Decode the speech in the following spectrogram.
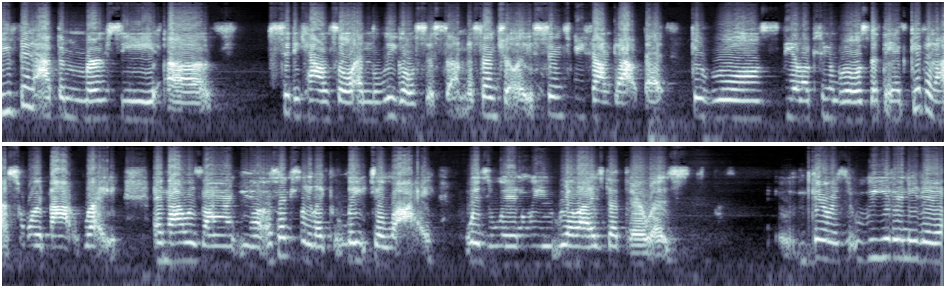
we've been at the mercy of city council and the legal system essentially since we found out that the rules the election rules that they had given us were not right. And that was on you know essentially like late july was when we realized that there was there was we either needed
